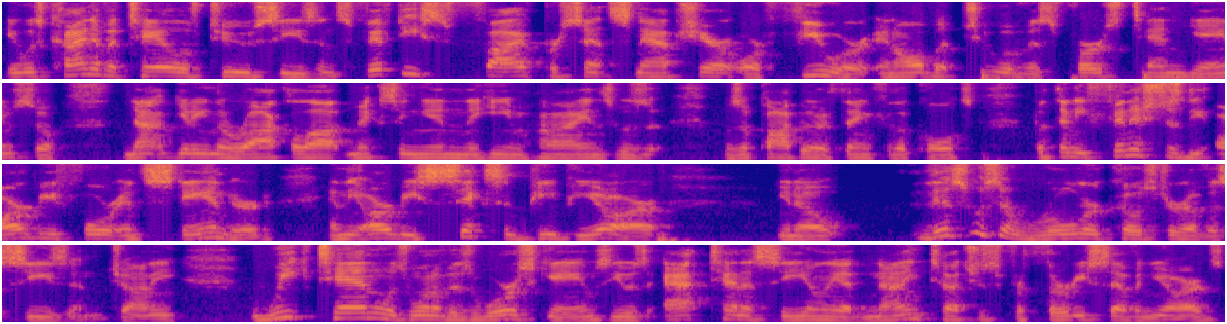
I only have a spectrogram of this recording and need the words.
It was kind of a tale of two seasons 55% snap share or fewer in all but two of his first 10 games. So not getting the rock a lot, mixing in Nyheim Hines was, was a popular thing for the Colts. But then he finished as the RB4 in standard and the RB6 in PPR. You know, this was a roller coaster of a season, Johnny. Week 10 was one of his worst games. He was at Tennessee, only had nine touches for 37 yards.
